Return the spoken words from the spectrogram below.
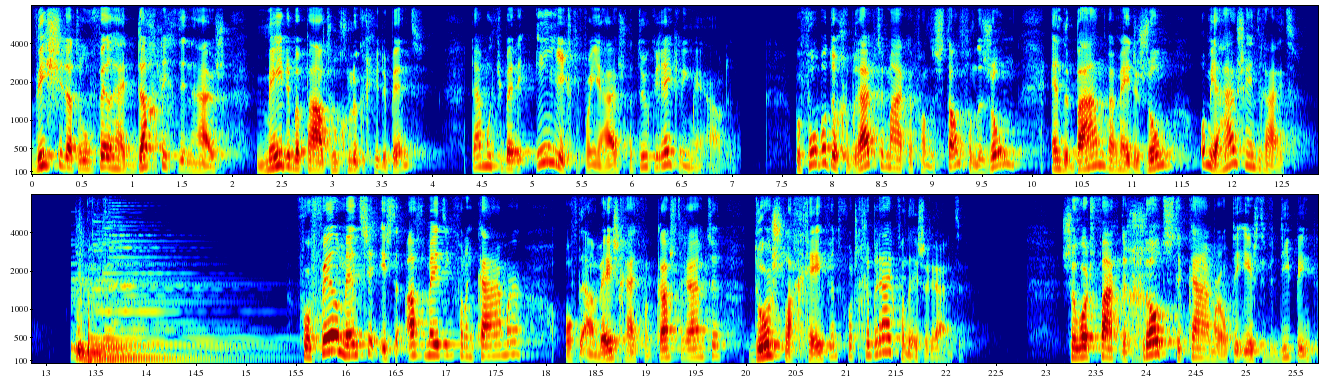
Wist je dat de hoeveelheid daglicht in huis mede bepaalt hoe gelukkig je er bent? Daar moet je bij de inrichting van je huis natuurlijk rekening mee houden. Bijvoorbeeld door gebruik te maken van de stand van de zon en de baan waarmee de zon om je huis heen draait. Voor veel mensen is de afmeting van een kamer of de aanwezigheid van kastruimte doorslaggevend voor het gebruik van deze ruimte. Zo wordt vaak de grootste kamer op de eerste verdieping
